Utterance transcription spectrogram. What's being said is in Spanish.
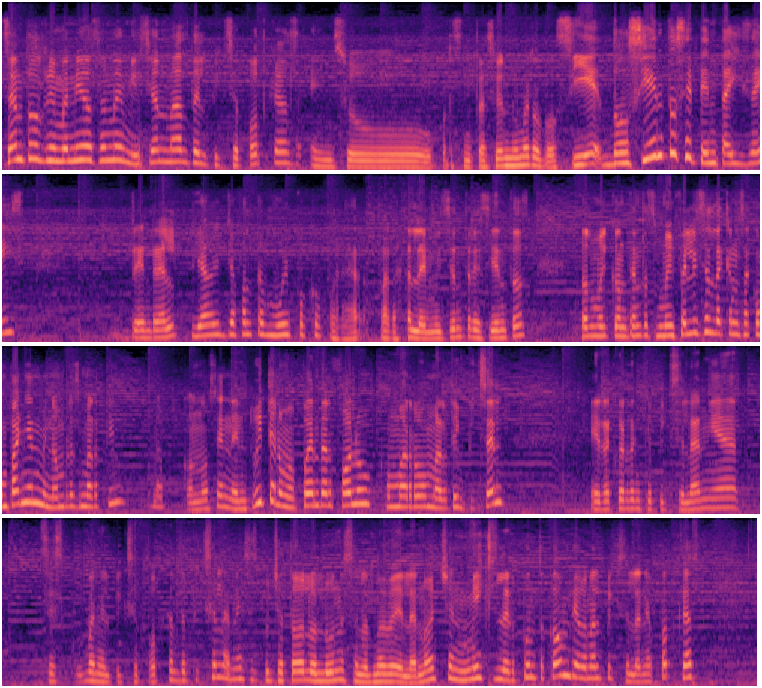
Sean todos bienvenidos a una emisión más del Pixel Podcast en su presentación número 276. En real, ya, ya falta muy poco para, para la emisión 300. Estamos muy contentos muy felices de que nos acompañen. Mi nombre es Martín. Me conocen en Twitter o me pueden dar follow como arroba martinpixel. Y recuerden que Pixelania bueno, el Pixel Podcast de Pixelania se escucha todos los lunes a las 9 de la noche en mixler.com, diagonal Pixelania Podcast.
